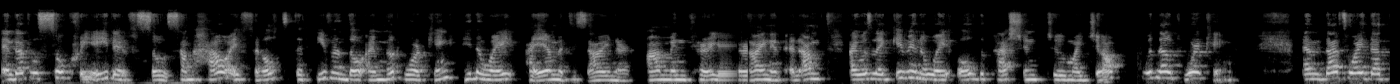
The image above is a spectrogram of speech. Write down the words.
And that was so creative. So somehow I felt that even though I'm not working, in a way, I am a designer. I'm interior designer. And I'm, I was like giving away all the passion to my job without working. And that's why that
